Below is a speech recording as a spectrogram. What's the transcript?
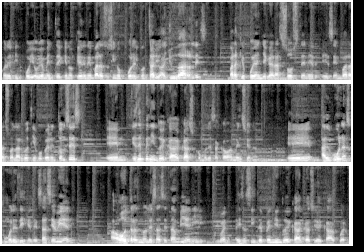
con el fin, obviamente, de que no queden embarazos, sino por el contrario, ayudarles para que puedan llegar a sostener ese embarazo a largo tiempo. Pero entonces em, es dependiendo de cada caso, como les acabo de mencionar. Eh, algunas, como les dije, les hace bien, a otras no les hace tan bien y, bueno, es así, dependiendo de cada caso y de cada cuerpo.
